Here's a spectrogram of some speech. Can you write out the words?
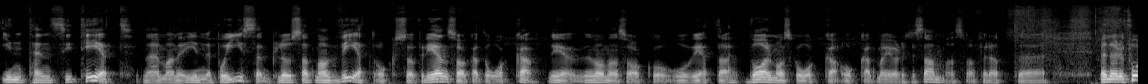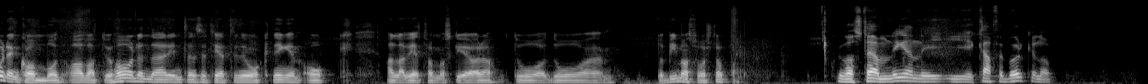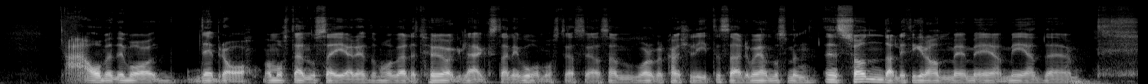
intensitet när man är inne på isen. Plus att man vet också, för det är en sak att åka. Det är en annan sak att, att veta var man ska åka och att man gör det tillsammans. Va? För att, eh, men när du får den kombon av att du har den där intensiteten i åkningen och alla vet vad man ska göra. Då, då, eh, då blir man svårstoppad. Hur var stämningen i, i kaffeburken då? Ja, men det var det är bra. Man måste ändå säga det. De har en väldigt hög lägstanivå måste jag säga. Sen var det väl kanske lite så här. Det var ändå som en, en söndag lite grann med, med, med, eh,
